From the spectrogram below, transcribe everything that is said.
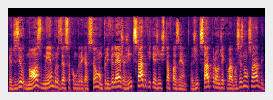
Eu dizia, nós membros dessa congregação é um privilégio. A gente sabe o que, que a gente está fazendo. A gente sabe para onde é que vai. Vocês não sabem.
